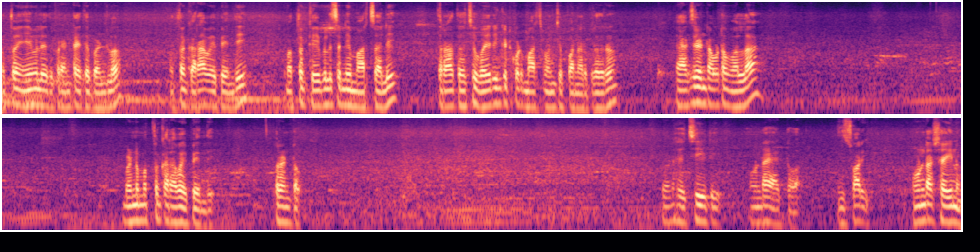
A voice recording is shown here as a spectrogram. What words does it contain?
మొత్తం ఏమీ లేదు ఫ్రంట్ అయితే బండిలో. మొత్తం ఖరాబ్ అయిపోయింది. మొత్తం కేబుల్స్ అన్నీ మార్చాలి. తర్వాత వచ్చి వైరింగ్ కిట్ కూడా మార్చమని చెప్పన్నారు బ్రదరు. యాక్సిడెంట్ అవ్వటం వల్ల బండి మొత్తం ఖరాబ్ అయిపోయింది. Front. H E T Honda Activa. ఇది సారీ హోండా షైన్.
